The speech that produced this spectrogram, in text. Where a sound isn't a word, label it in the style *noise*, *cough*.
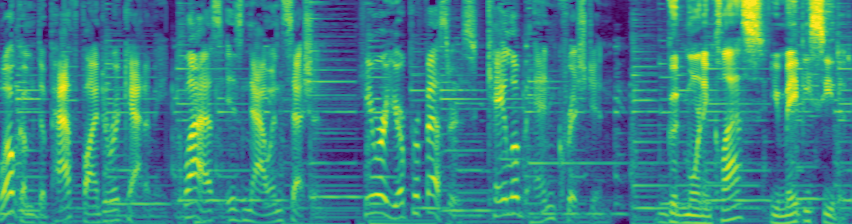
Welcome to Pathfinder Academy. Class is now in session. Here are your professors, Caleb and Christian. Good morning, class. You may be seated.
